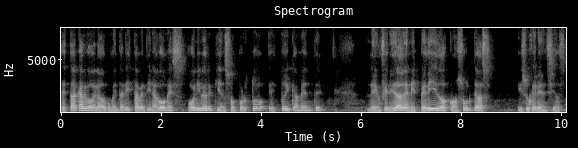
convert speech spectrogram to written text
está a cargo de la documentalista Bettina Gómez Oliver, quien soportó estoicamente la infinidad de mis pedidos, consultas y sugerencias.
